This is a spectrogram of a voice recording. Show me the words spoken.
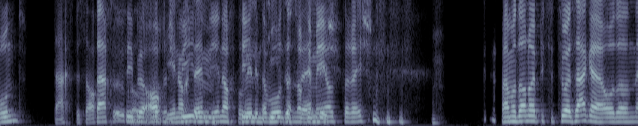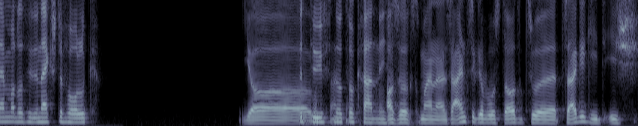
rund Sechs bis acht sechs, Spiele, sieben, du, acht? Je Spiele, nachdem, je nach von Team, da wo es noch mehr bist. als der Rest. Wenn wir da noch etwas dazu sagen, oder nehmen wir das in der nächsten Folge Ja. vertieft noch zur Kenntnis? Also ich meine, das Einzige, was es da dazu zu sagen gibt, ist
